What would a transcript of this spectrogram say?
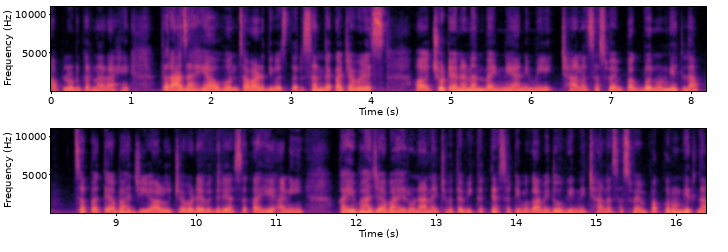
अपलोड करणार आहे. तर आज आहे आव्हानचा वाढदिवस. तर संध्याकाळच्या वेळेस छोट्या ननंदबाईंनी आणि मी छान असा स्वयंपाक बनवून घेतला. चपात्या भाजी आळूच्या वड्या वगैरे असं काही आणि काही भाज्या बाहेरून आणायच्या होत्या विकत. त्यासाठी मग आम्ही दोघींनी छान असा स्वयंपाक करून घेतला.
